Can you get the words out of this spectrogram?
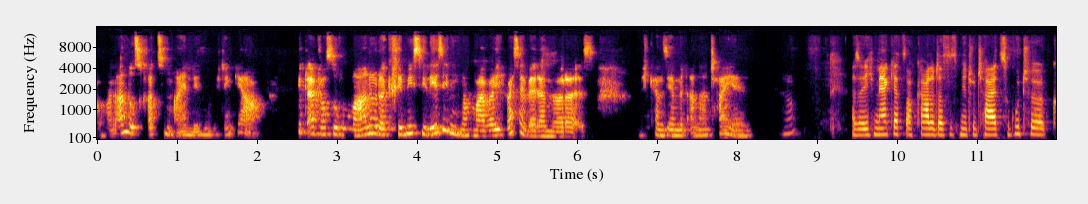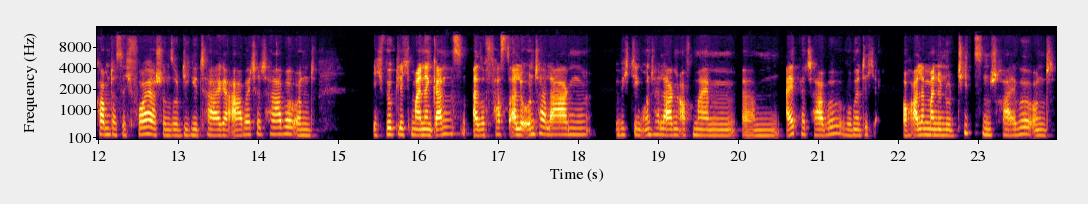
Auch mal ein anderes gerade zum Einlesen. Und ich denke, ja, gibt einfach so Romane oder Krimis, die lese ich nicht nochmal, weil ich weiß ja, wer der Mörder ist. Ich kann sie ja mit anderen teilen. Also ich merke jetzt auch gerade, dass es mir total zugute kommt, dass ich vorher schon so digital gearbeitet habe und ich wirklich meine ganzen, also fast alle Unterlagen, wichtigen Unterlagen auf meinem ähm, iPad habe, womit ich auch alle meine Notizen schreibe und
